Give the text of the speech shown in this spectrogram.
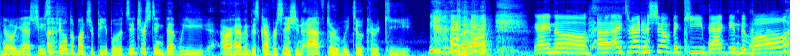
No, yeah, she's killed a bunch of people. It's interesting that we are having this conversation after we took her key. I know. Uh, I try to shove the key back in the wall.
